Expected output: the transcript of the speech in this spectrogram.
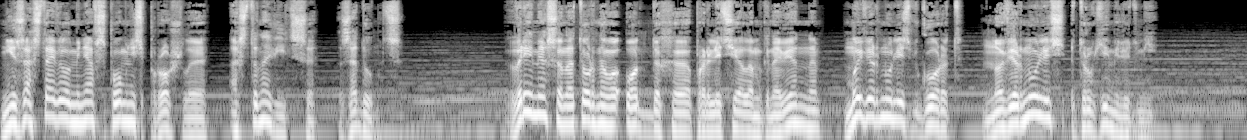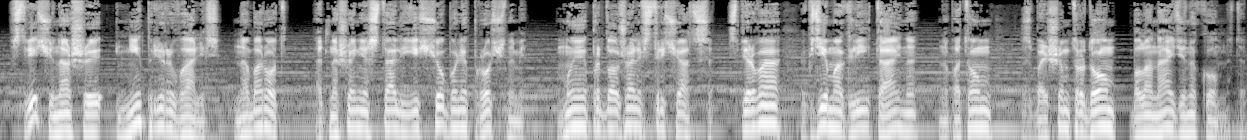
не заставил меня вспомнить прошлое, остановиться, задуматься. Время санаторного отдыха пролетело мгновенно, мы вернулись в город, но вернулись другими людьми. Встречи наши не прерывались, наоборот, отношения стали еще более прочными. Мы продолжали встречаться, сперва где могли, тайно, но потом с большим трудом была найдена комната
